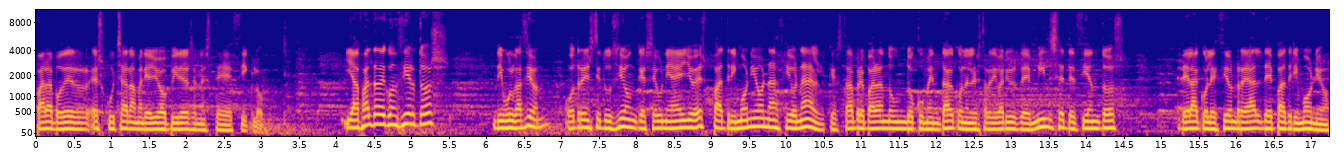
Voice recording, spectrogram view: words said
para poder escuchar a María Jo Pires en este ciclo. Y a falta de conciertos, divulgación. Otra institución que se une a ello es Patrimonio Nacional, que está preparando un documental con el Stradivarius de 1700 de la colección real de patrimonio.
